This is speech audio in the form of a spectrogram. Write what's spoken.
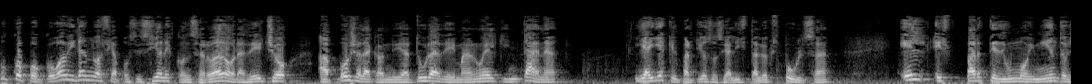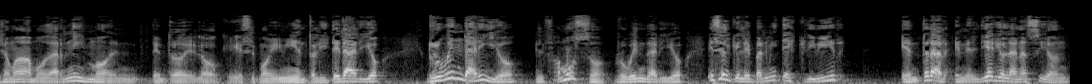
poco a poco, va virando hacia posiciones conservadoras. De hecho, apoya la candidatura de Manuel Quintana. Y ahí es que el Partido Socialista lo expulsa. Él es parte de un movimiento que llamaba modernismo en- dentro de lo que es el movimiento literario. Rubén Darío, el famoso Rubén Darío, es el que le permite escribir, entrar en el diario La Nación,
